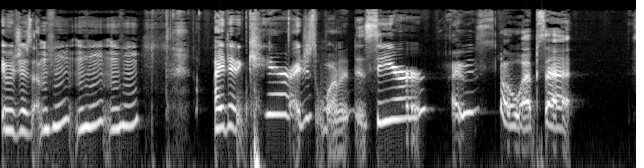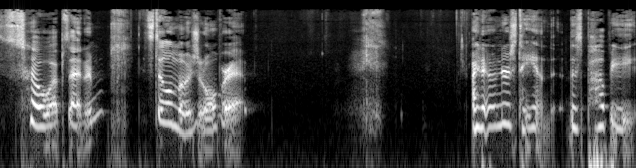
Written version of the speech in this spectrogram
it was just mm mhm mm mhm mm mhm. I didn't care. I just wanted to see her. I was so upset. So upset and still emotional over it. I don't understand. This puppy,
